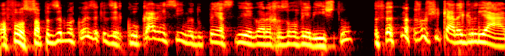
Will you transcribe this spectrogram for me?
Afonso, só para dizer uma coisa, quer dizer, colocar em cima do PSD agora resolver isto, nós vamos ficar a grelhar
